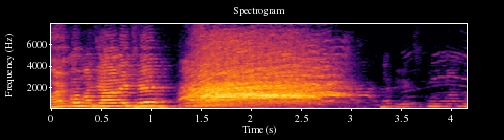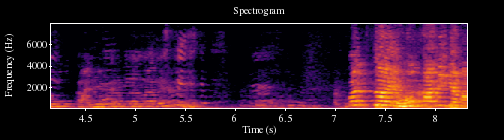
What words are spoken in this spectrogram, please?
બાળકો મજા આવે છે એક સ્કૂલમાં તો હું કાર્યક્રમ કરવા ગયો ને બધાએ હોકાની જેમ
